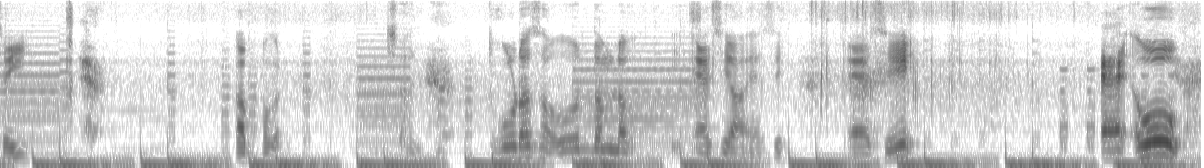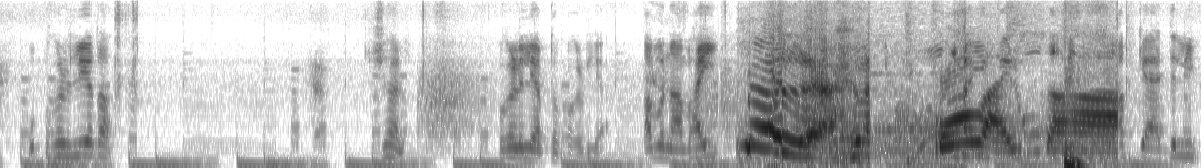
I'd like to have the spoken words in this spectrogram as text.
सही। अब पकड़। चल थोड़ा सा और दम लग। ऐसे आ ऐसे ऐसे। ऐ, ओ वो पकड़ लिया था। चल पकड़ लिया अब तो पकड़ लिया। अब ना भाई। ओ भाई साहब कैथलिक।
